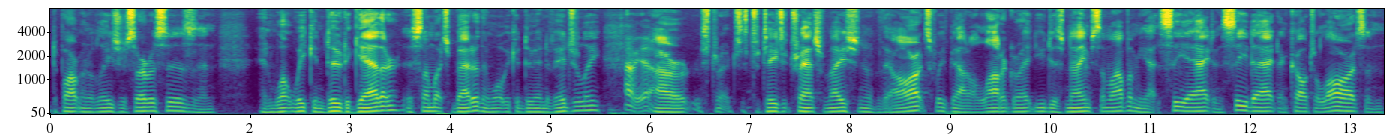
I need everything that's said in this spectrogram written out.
Department of Leisure Services and and what we can do together is so much better than what we could do individually. Oh, yeah. Our stra- strategic transformation of the arts, we've got a lot of great. You just named some of them. You got CACT and CDACT and Cultural Arts and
